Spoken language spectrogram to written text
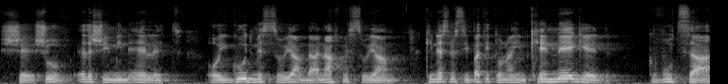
ששוב, איזושהי מנהלת או איגוד מסוים בענף מסוים כינס מסיבת עיתונאים כנגד קבוצה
